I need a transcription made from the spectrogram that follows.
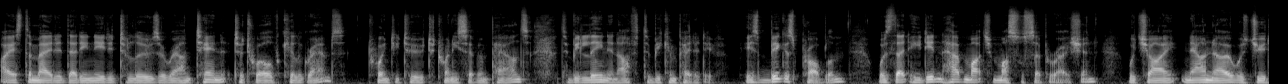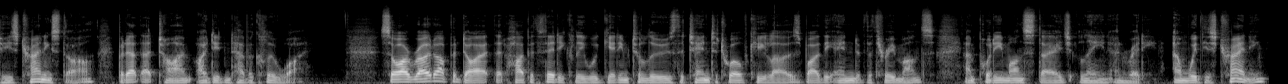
I estimated that he needed to lose around 10 to 12 kilograms, 22 to 27 pounds, to be lean enough to be competitive. His biggest problem was that he didn't have much muscle separation, which I now know was due to his training style, but at that time I didn't have a clue why. So I wrote up a diet that hypothetically would get him to lose the 10 to 12 kilos by the end of the three months and put him on stage lean and ready. And with his training,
